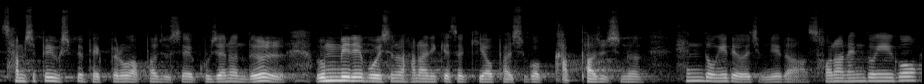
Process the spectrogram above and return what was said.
30배, 60배, 100배로 갚아주세요. 구제는 늘 은밀히 보이시는 하나님께서 기업하시고 갚아주시는 행동이 되어집니다. 선한 행동이고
